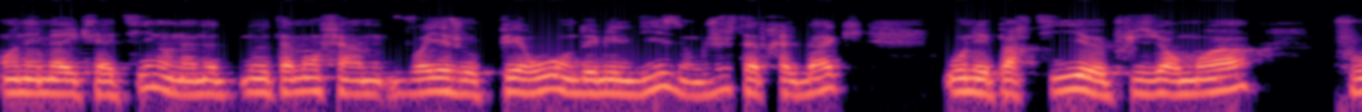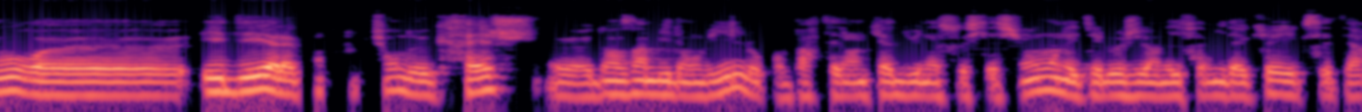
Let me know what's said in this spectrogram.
en Amérique latine. On a notamment fait un voyage au Pérou en 2010, donc juste après le bac, où on est parti plusieurs mois pour aider à la construction de crèches dans un bidonville. Donc on partait dans le cadre d'une association, on était logé dans des familles d'accueil, etc.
